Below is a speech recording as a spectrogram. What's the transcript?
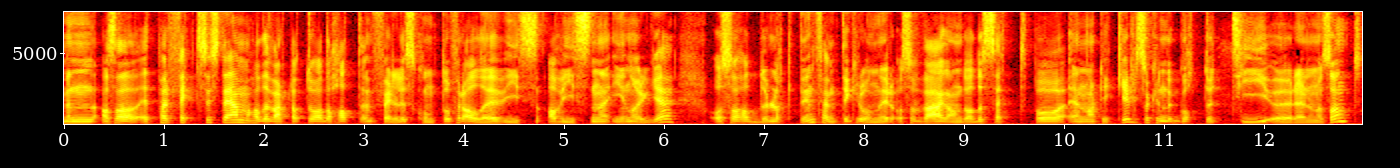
Men altså, et perfekt system hadde vært at du hadde hatt en felles konto for alle avisene i Norge. Og så hadde du lagt inn 50 kroner, og så hver gang du hadde sett på en artikkel, så kunne det gått ut 10 øre eller noe sånt.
